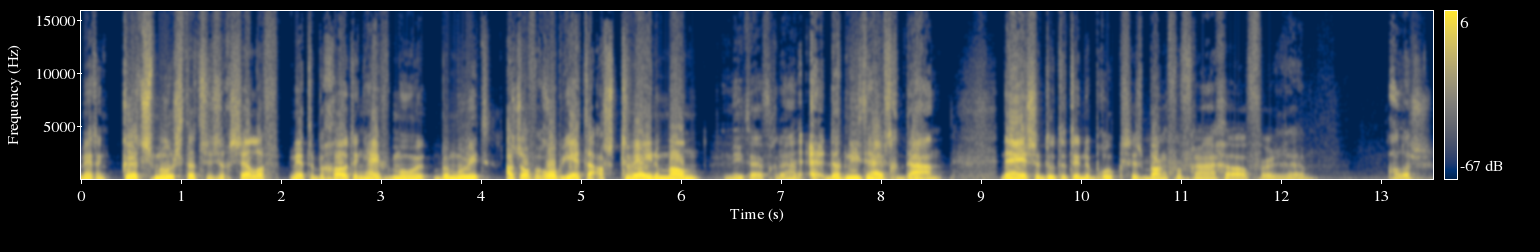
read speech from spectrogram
met een kutsmoes dat ze zichzelf met de begroting heeft bemoe- bemoeid. Alsof Rob Jetten als tweede man Niet heeft gedaan. eh, dat niet heeft gedaan. Nee, ze doet het in de broek. Ze is bang voor vragen over, eh, Alles.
